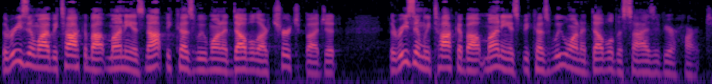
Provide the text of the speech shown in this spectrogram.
The reason why we talk about money is not because we want to double our church budget. The reason we talk about money is because we want to double the size of your heart.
